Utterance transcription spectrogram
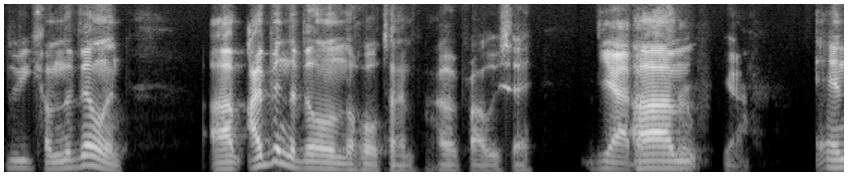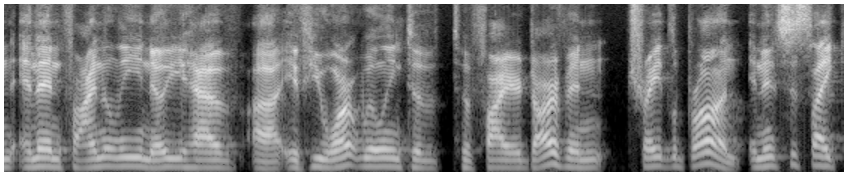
to become the villain. Um, I've been the villain the whole time. I would probably say. Yeah. um, Yeah. And and then finally, you know, you have uh, if you aren't willing to to fire Darvin, trade LeBron, and it's just like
